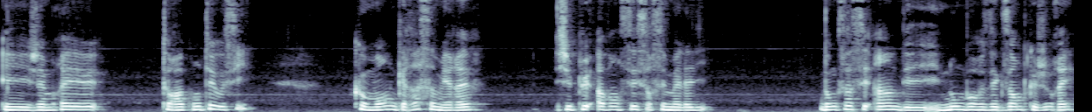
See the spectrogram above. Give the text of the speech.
Et j'aimerais te raconter aussi comment, grâce à mes rêves, j'ai pu avancer sur ces maladies. Donc ça c'est un des nombreux exemples que j'aurai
